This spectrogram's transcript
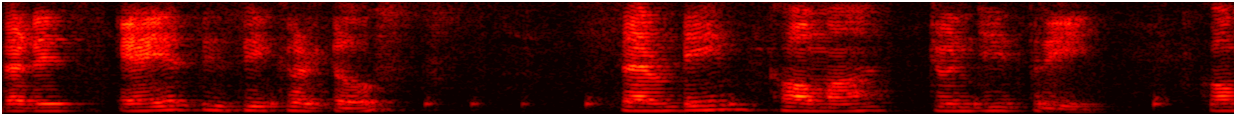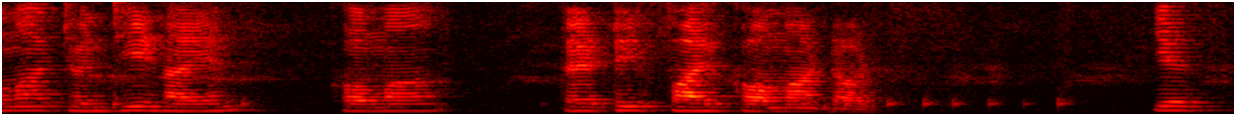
That is AS is equal to 17 comma 23 comma 29 comma 35 comma dots. Yes,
